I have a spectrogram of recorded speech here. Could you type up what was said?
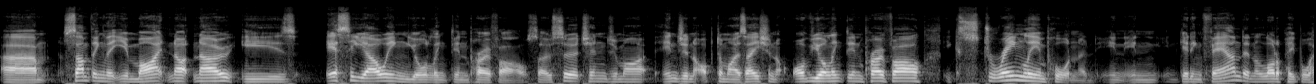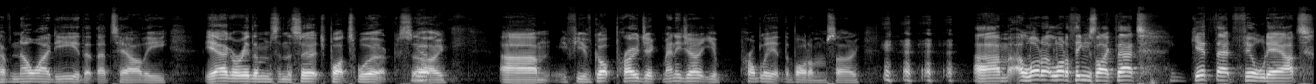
Um, something that you might not know is SEOing your LinkedIn profile. So, search engine, engine optimization of your LinkedIn profile, extremely important in, in, in getting found. And a lot of people have no idea that that's how the, the algorithms and the search bots work. So, um, if you've got project manager, you're probably at the bottom. So, um, a lot of a lot of things like that. Get that filled out.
